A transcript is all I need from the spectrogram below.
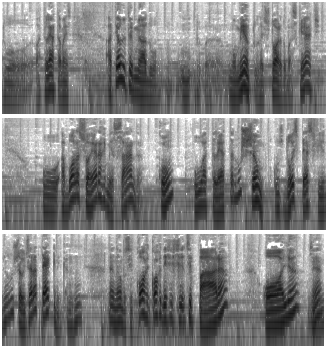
do atleta, mas até um determinado momento da história do basquete, o, a bola só era arremessada com o atleta no chão, com os dois pés firmes no chão. Isso era técnica. Uhum. Não, não, você corre, corre, deixa, você para, olha, né,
